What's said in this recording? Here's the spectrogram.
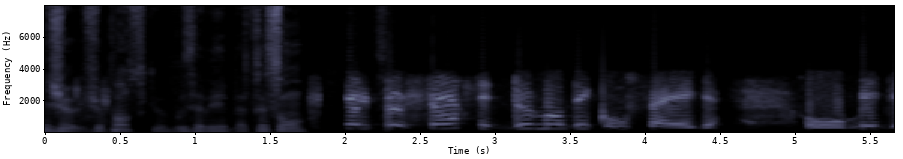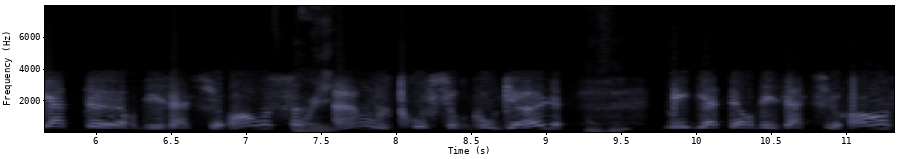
Je, je pense que vous avez. bah, De toute façon, Ce qu'elle peut faire, c'est demander conseil au médiateur des assurances. Oui. hein, on le trouve sur Google. Mhm. Médiateur des assurances.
